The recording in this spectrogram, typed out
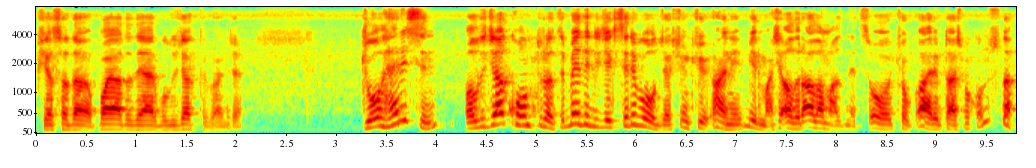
piyasada bayağı da değer bulacaktır bence. Joe Harris'in alacağı kontratı belirleyecek seri bu olacak. Çünkü hani bir maçı alır alamaz Nets. O çok ayrı bir tartışma konusu da.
